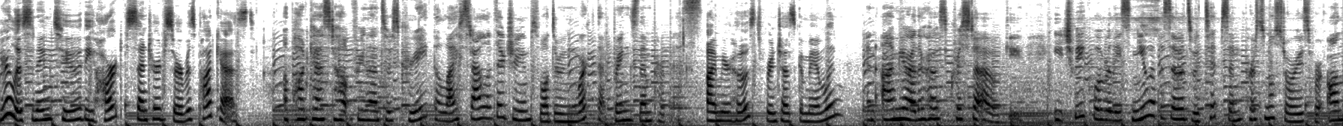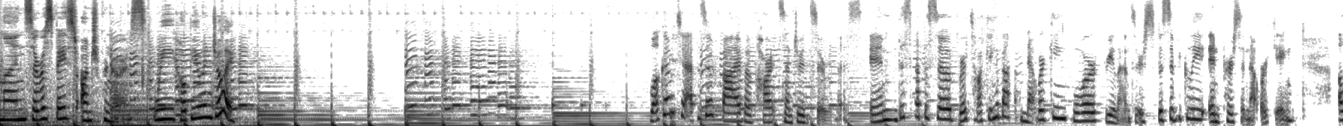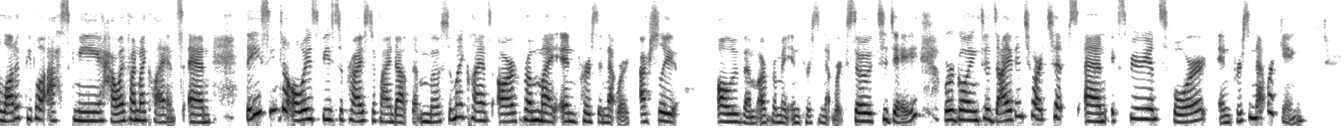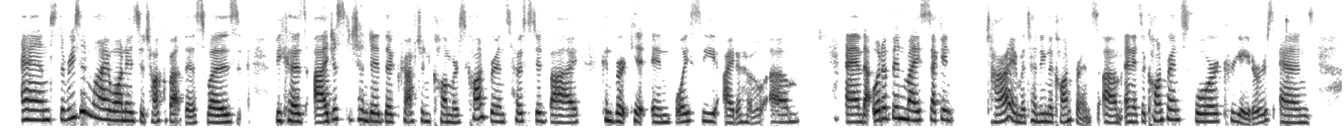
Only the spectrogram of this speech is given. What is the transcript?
You're listening to the Heart Centered Service Podcast, a podcast to help freelancers create the lifestyle of their dreams while doing work that brings them purpose. I'm your host, Francesca Mamlin. And I'm your other host, Krista Aoki. Each week, we'll release new episodes with tips and personal stories for online service based entrepreneurs. We hope you enjoy. Welcome to episode five of Heart Centered Service. In this episode, we're talking about networking for freelancers, specifically in person networking a lot of people ask me how I find my clients, and they seem to always be surprised to find out that most of my clients are from my in person network. Actually, all of them are from my in person network. So today we're going to dive into our tips and experience for in person networking. And the reason why I wanted to talk about this was because I just attended the Craft and Commerce conference hosted by ConvertKit in Boise, Idaho. Um, and that would have been my second time attending the conference. Um, and it's a conference for creators, and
